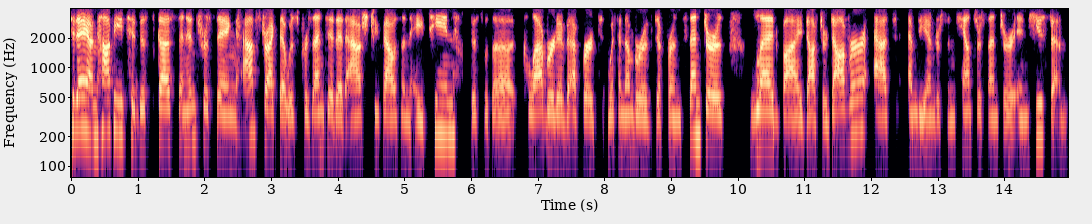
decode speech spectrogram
Today, I'm happy to discuss an interesting abstract that was presented at ASH 2018. This was a collaborative effort with a number of different centers led by Dr. Daver at MD Anderson Cancer Center in Houston.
